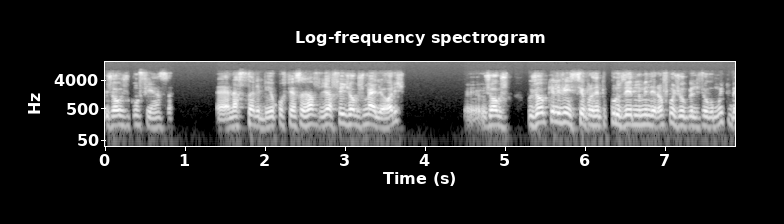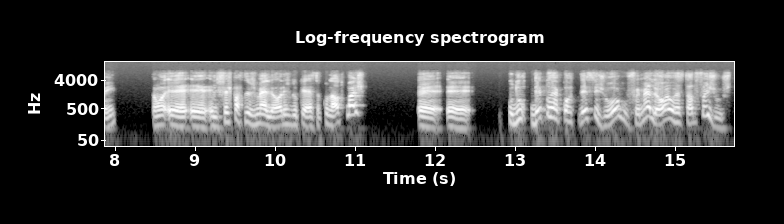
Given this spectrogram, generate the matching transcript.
jogos de confiança é, nessa Série B. O Confiança já, já fez jogos melhores. É, os jogos, o jogo que ele venceu, por exemplo, o Cruzeiro no Mineirão, foi um jogo que ele jogou muito bem. Então, é, é, ele fez partidas melhores do que essa com o Náutico, mas é, dentro do recorte desse jogo foi melhor, o resultado foi justo.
